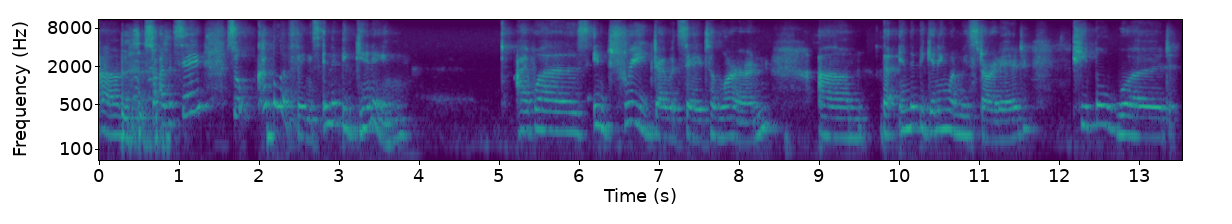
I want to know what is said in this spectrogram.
Um, so I would say, so a couple of things. In the beginning, I was intrigued, I would say, to learn um, that in the beginning when we started, people would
